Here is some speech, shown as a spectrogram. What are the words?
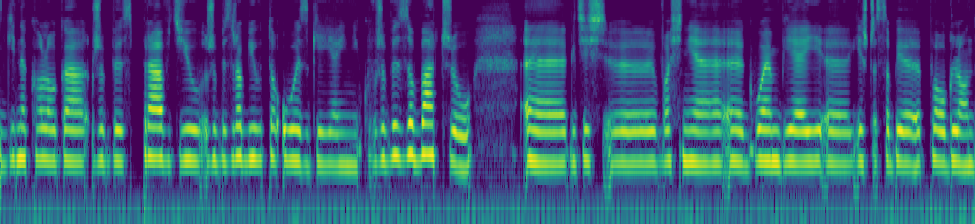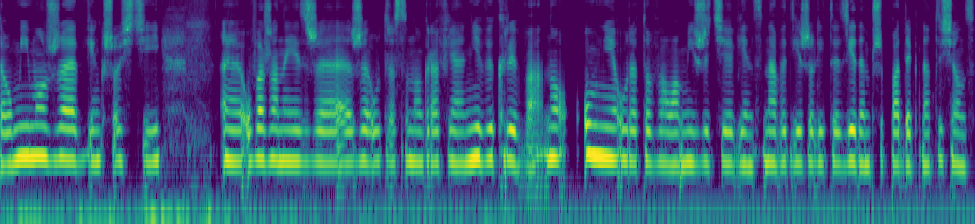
y, ginekologa, żeby sprawdził, żeby zrobił to USG jajników, żeby zobaczył e, gdzieś właśnie głębiej, jeszcze sobie pooglądał, mimo że w większości uważane jest, że, że ultrasonografia nie wykrywa. No, u mnie uratowała mi życie, więc nawet jeżeli to jest jeden przypadek na tysiąc,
